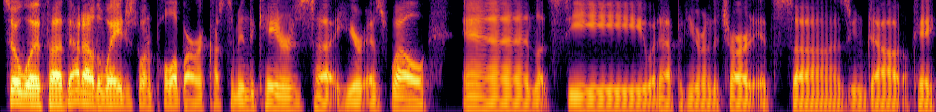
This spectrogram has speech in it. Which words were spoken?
So with uh, that out of the way, I just want to pull up our custom indicators uh, here as well. And let's see what happened here on the chart. It's uh, zoomed out. Okay.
